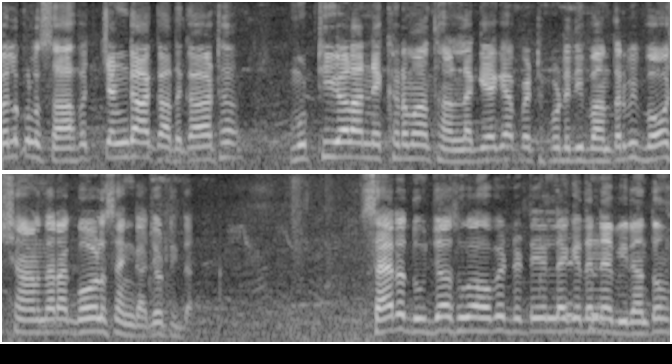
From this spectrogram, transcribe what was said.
ਬਿਲਕੁਲ ਸਾਫ਼ ਚੰਗਾ ਕੱਦ ਕਾਠ ਮੁੱਠੀ ਵਾਲਾ ਨਿਖੜਵਾ ਥਣ ਲੱਗਿਆ ਗਿਆ ਪਿੱਠ ਪੁੱਠ ਦੀ ਬੰਤਰ ਵੀ ਬਹੁਤ ਸ਼ਾਨਦਾਰ ਆ ਗੋਲ ਸਿੰਘ ਆ ਝੋਟੀ ਦਾ। ਸਹਿਰ ਦੂਜਾ ਸੂਆ ਹੋਵੇ ਡਿਟੇਲ ਲੈ ਕੇ ਦਿੰਨੇ ਆ ਵੀਰਾਂ ਤੋਂ।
